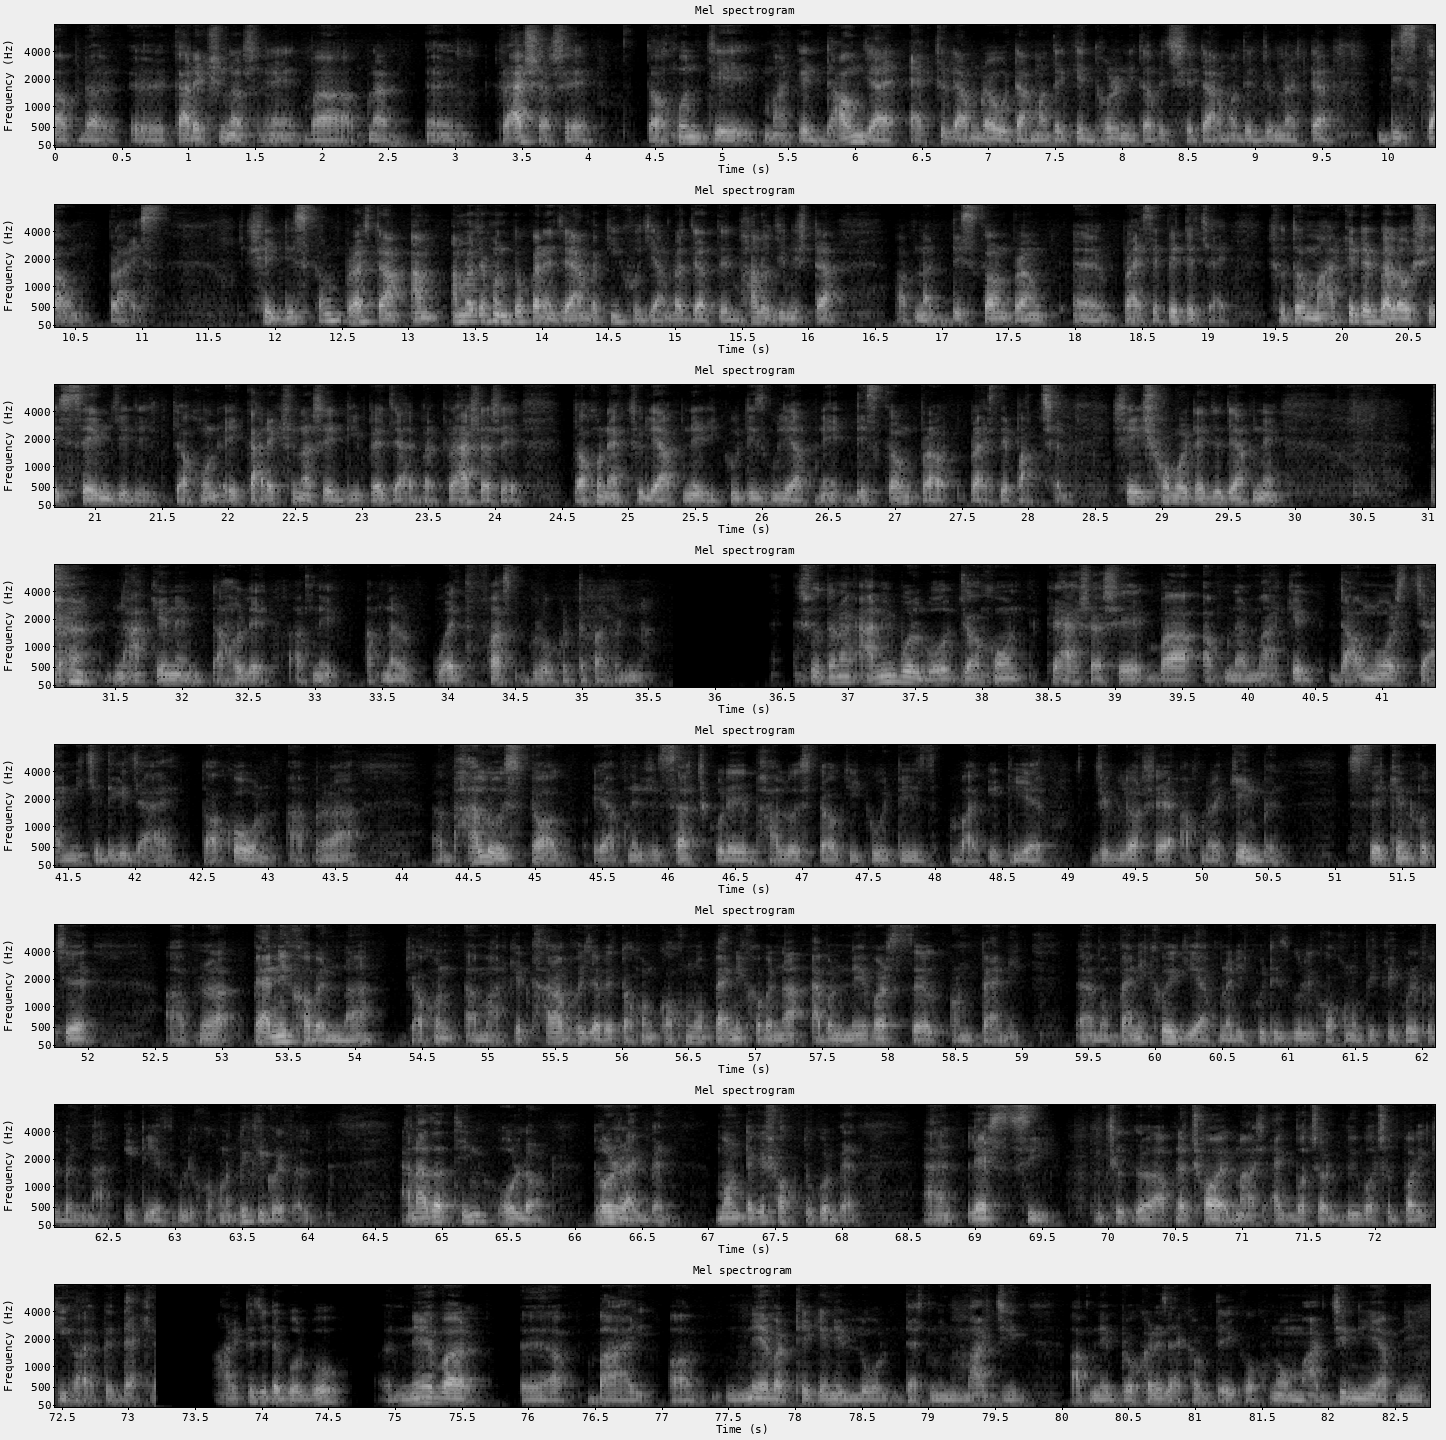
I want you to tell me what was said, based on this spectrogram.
আপনার কারেকশন আসে বা আপনার ক্র্যাশ আসে, তখন যে মার্কেট ডাউন যায় অ্যাকচুয়ালি আমরা ওটা আমাদেরকে ধরে নিতে হবে সেটা আমাদের জন্য একটা ডিসকাউন্ট প্রাইস সেই ডিসকাউন্ট প্রাইসটা আমরা যখন দোকানে যাই, আমরা কি খুঁজি? আমরা যাতে ভালো জিনিসটা আপনার ডিসকাউন্ট প্রাইসে পেতে চাই। সুতরাং মার্কেটের বেলাও সেই সেম জিনিস। যখন এই কারেকশন আসে ডিপে যায় বা ক্র্যাশ আসে, তখন অ্যাকচুয়ালি আপনার ইকুইটিসগুলি আপনি ডিসকাউন্ট প্রাইসে পাচ্ছেন। সেই সময়টা যদি আপনি না কেনেন, তাহলে আপনি আপনার ওয়েলথ ফার্স্ট গ্রো করতে পারবেন না। সুতরাং আমি বলব, যখন ক্র্যাশ আসে বা আপনার মার্কেট ডাউনওয়ার্ডস যায়, নিচের দিকে যায়, তখন আপনারা ভালো স্টক আপনি রিসার্চ করে ভালো স্টক ইকুইটিস বা ইটিএফ যেগুলো আসে আপনারা কিনবেন। সেকেন্ড হচ্ছে, আপনারা প্যানিক হবেন না। যখন মার্কেট খারাপ হয়ে যাবে তখন কখনো প্যানিক হবে না এবং নেভার সেল অন প্যানিক এবং প্যানিক হয়ে গিয়ে আপনার ইকুইটিসগুলি কখনো বিক্রি করে ফেলবেন না ইটিএফগুলি কখনো বিক্রি করে ফেলবেন অ্যানাদার থিং হোল্ড অন ধরে রাখবেন, মনটাকে শক্ত করবেন অ্যান্ড লেটস সি কিছু আপনার ছয় মাস, এক বছর, দুই বছর পরে কি হয় আপনি দেখেন। আরেকটা যেটা বলব never buy or never take any loan that mean margin আপনি ব্রোকারেজ অ্যাকাউন্ট থেকে কখনো মার্জিন নিয়ে আপনি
